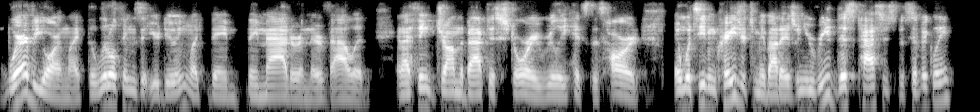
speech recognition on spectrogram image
wherever you are in life, the little things that you're doing, like they they matter and they're valid. And I think John the Baptist story really hits this hard. And what's even crazier to me about it is when you read this passage specifically,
